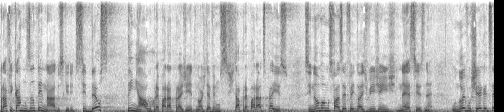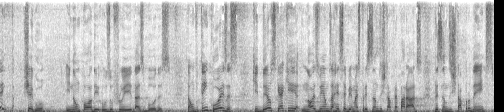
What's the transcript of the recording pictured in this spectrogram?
para ficarmos antenados, queridos. Se Deus tem algo preparado para a gente, nós devemos estar preparados para isso. Senão vamos fazer feito as virgens nécias, né? O noivo chega e diz, eita, chegou. E não pode usufruir das bodas. Então tem coisas que Deus quer que nós venhamos a receber, mas precisamos estar preparados, precisamos estar prudentes.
